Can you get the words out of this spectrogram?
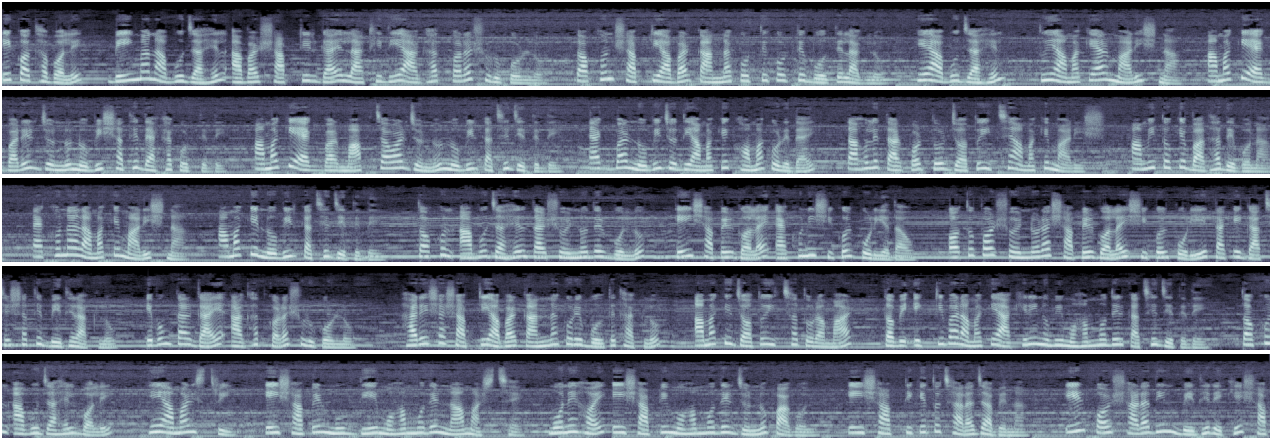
এ কথা বলে, বেঈমান আবু জাহেল আবার সাপটির গায়ে লাঠি দিয়ে আঘাত করা শুরু করল। তখন সাপটি আবার কান্না করতে করতে বলতে লাগল, হে আবু জাহেল, তুই আমাকে আর মারিস না। আমাকে একবারের জন্য নবীর সাথে দেখা করতে দে। আমাকে একবার মাপ চাওয়ার জন্য নবীর কাছে যেতে দে। একবার নবী যদি আমাকে ক্ষমা করে দেয়, তাহলে তারপর তোর যত ইচ্ছে আমাকে মারিস। আমি তোকে বাধা দেব না। এখন আর আমাকে মারিস না। আমাকে নবীর কাছে যেতে দে। তখন আবু জাহেল তার সৈন্যদের বলল, এই সাপের গলায় এখনই শিকল পরিয়ে দাও। অতপর সৈন্যরা সাপের গলায় শিকল পরিয়ে তাকে গাছের সাথে বেঁধে রাখল এবং তার গায়ে আঘাত করা শুরু করল। হারেসা সাপটি আবার কান্না করে বলতে থাকল, আমাকে যত ইচ্ছা তোরা মার, তবে একটিবার আমাকে আখেরি নবী মোহাম্মদের কাছে যেতে দে। তখন আবু জাহেল বলে, হে আমার স্ত্রী, এই সাপের মুখ দিয়ে মোহাম্মদের নাম আসছে। মনে হয় এই সাপটি মোহাম্মদের জন্য পাগল। এই সাপটিকে তো ছাড়া যাবে না। এরপর সারাদিন বেঁধে রেখে সাপ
